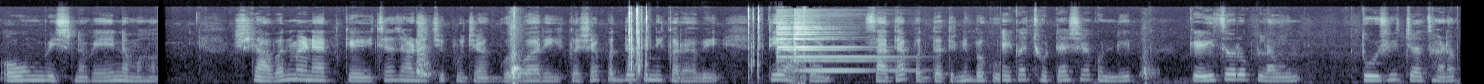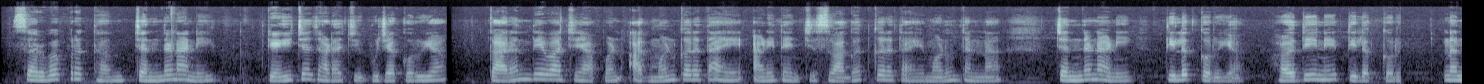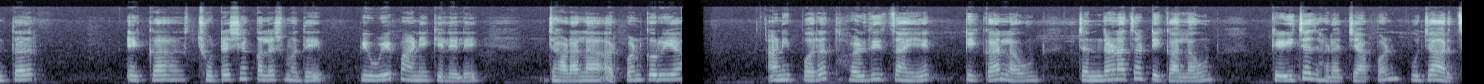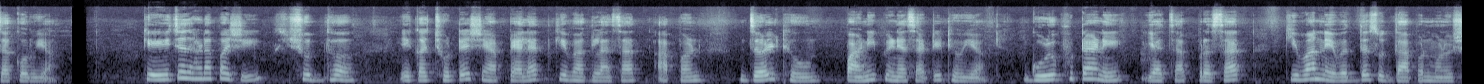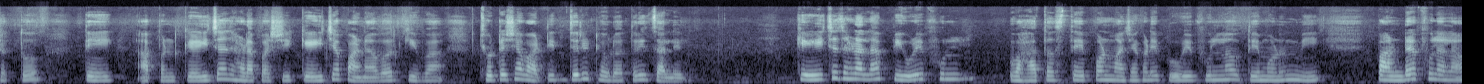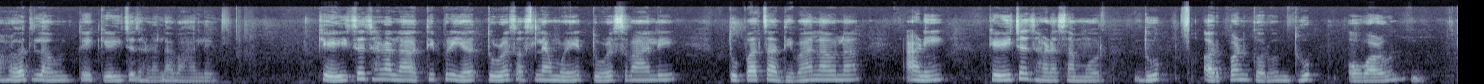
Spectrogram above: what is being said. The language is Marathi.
ओम विष्णवे नमः. श्रावण महिन्यात केळीच्या झाडाची पूजा गुरुवारी कशा पद्धतीने करावी ती आपण साध्या पद्धतीने बघू. एका छोट्याशा कुंडीत केळीचं रोप लावून तुळशीच्या झाडा सर्वप्रथम चंदनाने केळीच्या झाडाची पूजा करूया. कारण देवाचे आपण आगमन करत आहे आणि त्यांचे स्वागत करत आहे म्हणून त्यांना चंदनाने तिलक करूया. हळदीने तिलक करू नंतर एका छोट्याशा कलशमध्ये पिवळे पाणी केलेले झाडाला अर्पण करूया. आणि परत हळदीचा एक टिका लावून चंदनाचा टिका लावून केळीच्या झाडाची आपण पूजा अर्चा करूया. केळीच्या झाडापाशी शुद्ध एका छोट्याशा प्याल्यात किंवा ग्लासात आपण जल ठेवून पाणी पिण्यासाठी ठेवूया. गुळफुटाणे याचा प्रसाद किंवा नैवेद्यसुद्धा आपण म्हणू शकतो. ते आपण केळीच्या झाडापाशी केळीच्या पानावर किंवा छोट्याशा वाटीत जरी ठेवलं तरी चालेल. केळीच्या झाडाला पिवळे फूल वाहत असते पण माझ्याकडे पिवळे फूल नव्हते म्हणून मी पांढऱ्या फुलाला हळद लावून ते केळीच्या झाडाला वाहले. केळीच्या झाडाला अतिप्रिय तुळस असल्यामुळे तुळस वाहली तुपाचा दिवा लावला आणि केळीच्या झाडासमोर धूप अर्पण करून धूप ओवाळून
